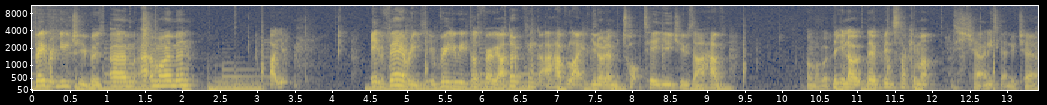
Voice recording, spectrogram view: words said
Favorite YouTubers? Um, at the moment, Uh, I, it varies. It really, really does vary. I don't think I have like, you know, them top tier YouTubers that I have. Oh my God. That, you know, they've been stuck in my, this chair, I need to get a new chair.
